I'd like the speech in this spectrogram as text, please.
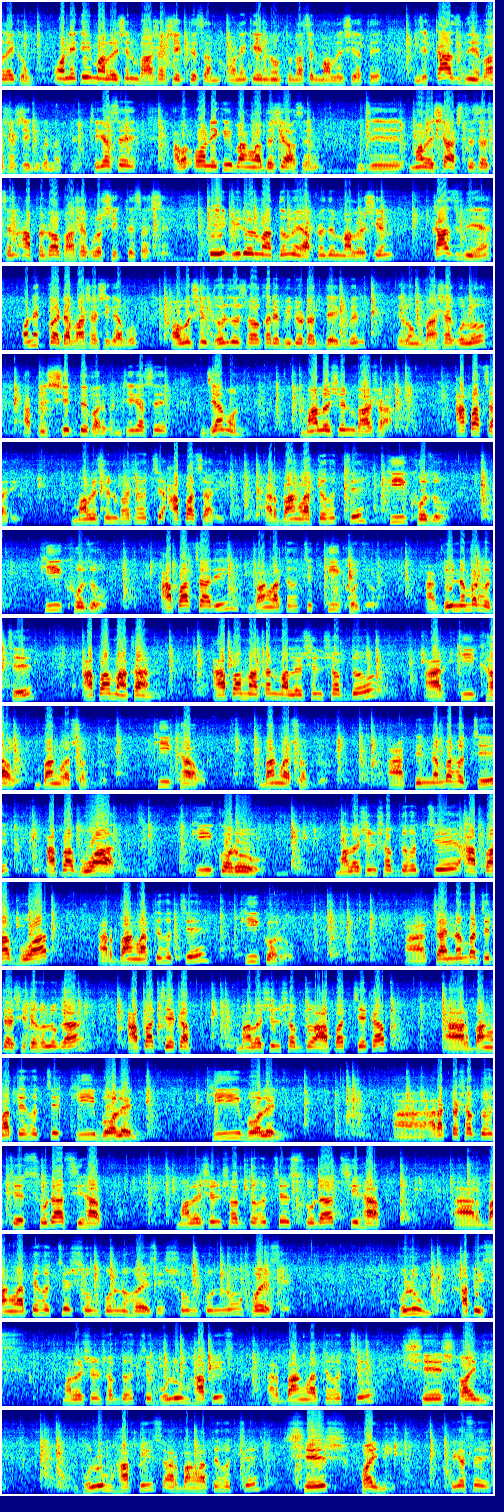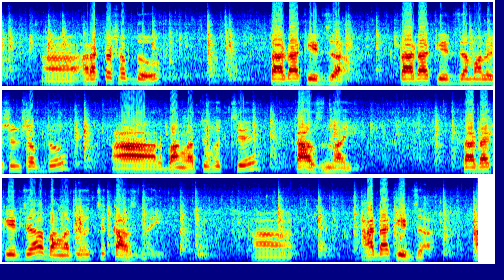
আলাইকুম। অনেকেই মালয়েশিয়ান ভাষা শিখতে চান, অনেকেই নতুন আছেন মালয়েশিয়াতে, যে কাজ নিয়ে ভাষা শিখবেন আপনি। ঠিক আছে? আবার অনেকেই বাংলাদেশে আছেন, যে মালয়েশিয়া আসতে চাচ্ছেন, আপনারাও ভাষাগুলো শিখতে চাচ্ছেন। তো এই ভিডিওর মাধ্যমে আপনাদের মালয়েশিয়ান কাজ নিয়ে অনেক কয়টা ভাষা শেখাবো। অবশ্যই ধৈর্য সহকারে ভিডিওটা দেখবেন এবং ভাষাগুলো আপনি শিখতে পারবেন। ঠিক আছে? যেমন, মালয়েশিয়ান ভাষা আপাচারি। মালয়েশিয়ান ভাষা হচ্ছে আপাচারি। আর বাংলাতে হচ্ছে কি খোঁজো। কি খোঁজো? আপাচারি বাংলাতে হচ্ছে কি খোঁজো? আর দুই নম্বর হচ্ছে আপা মাকান। আপা মাকান মালয়েশিয়ান শব্দ আর কি খাও বাংলা শব্দ। কি খাও বাংলা শব্দ। আর তিন নম্বর হচ্ছে আপা বুয়াত, কি করো? মালয়েশিয়ান শব্দ হচ্ছে আপা বুয়াত আর বাংলাতে হচ্ছে কি করো। আর চার নম্বর যেটা, সেটা হলো গা আপা চেক আপ। মালয়েশিয়ান শব্দ আপা চেক আপ আর বাংলাতে হচ্ছে কি বলেন? কি বলেন? আর একটা শব্দ হচ্ছে সুডা সিহাব। মালয়েশিয়ান শব্দ হচ্ছে সুডা সিহাব। আর বাংলাতে হচ্ছে সম্পূর্ণ হয়েছে সম্পূর্ণ হয়েছে। বুলুম হাফিস মালয়েশিয়ান শব্দ হচ্ছে বুলুম হাফিস আর বাংলাতে হচ্ছে শেষ হয়নি। বুলুম হাফিস আর বাংলাতে হচ্ছে শেষ হয়নি। ঠিক আছে? আর একটা শব্দ তাডা কিরজা তাডা কিরজা মালয়েশিয়ান শব্দ, আর বাংলাতে হচ্ছে কাজ নাই। তাডা কিরজা বাংলাতে হচ্ছে কাজ নাই। আর আডা কিরজা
